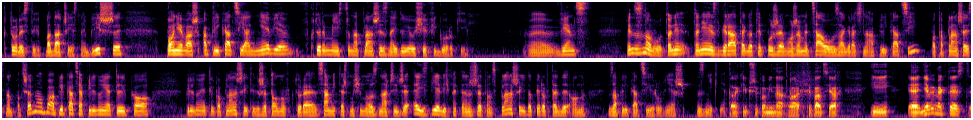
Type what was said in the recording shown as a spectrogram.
który z tych badaczy jest najbliższy, ponieważ aplikacja nie wie, w którym miejscu na planszy znajdują się figurki. E, więc, więc znowu, to nie, to nie jest gra tego typu, że możemy całą zagrać na aplikacji, bo ta plansza jest nam potrzebna, bo aplikacja pilnuje tylko pilnuje tylko planszy i tych żetonów, które sami też musimy oznaczyć, że ej, zdjęliśmy ten żeton z planszy i dopiero wtedy on z aplikacji również zniknie. Tak, i przypomina o aktywacjach. I e, nie wiem, jak to jest e,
